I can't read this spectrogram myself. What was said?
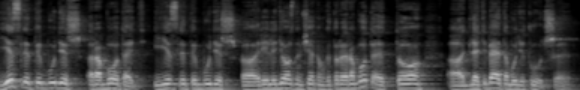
если ты будешь работать, и если ты будешь э, религиозным человеком, который работает, то э, для тебя это будет лучше.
